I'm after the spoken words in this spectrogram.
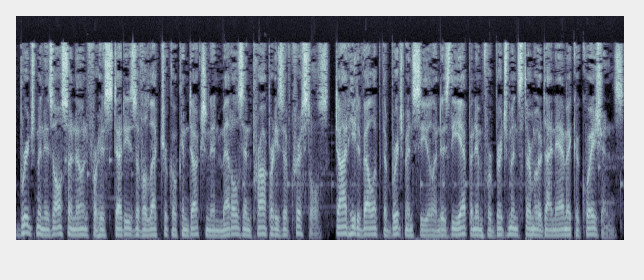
Bridgman is also known for his studies of electrical conduction in metals and properties of crystals. He developed the Bridgman seal and is the eponym for Bridgman's thermodynamic equations.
